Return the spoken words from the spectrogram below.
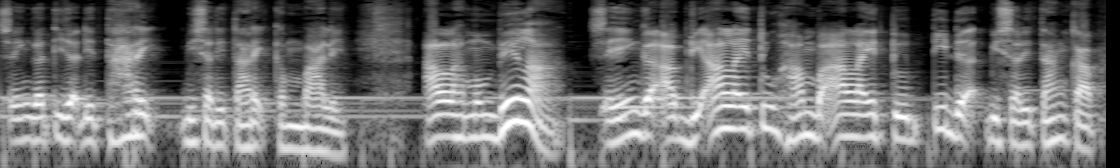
sehingga tidak ditarik, bisa ditarik kembali. Allah membela sehingga abdi Allah itu hamba Allah itu tidak bisa ditangkap.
